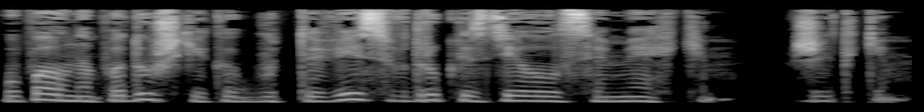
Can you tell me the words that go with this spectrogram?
упал на подушки, как будто весь вдруг сделался мягким, жидким.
